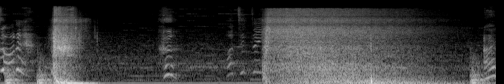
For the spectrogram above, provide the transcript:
それ！ふん落ち着いて。あら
